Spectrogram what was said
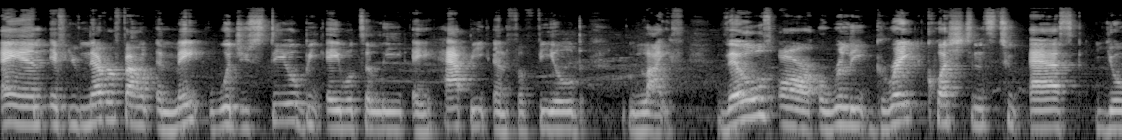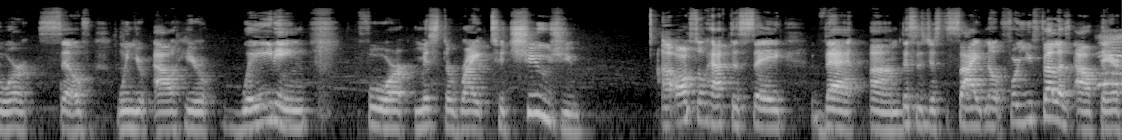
And if you've never found a mate, would you still be able to lead a happy and fulfilled life? Those are really great questions to ask yourself when you're out here waiting for Mr. Right to choose you. I also have to say that um, this is just a side note for you fellas out there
